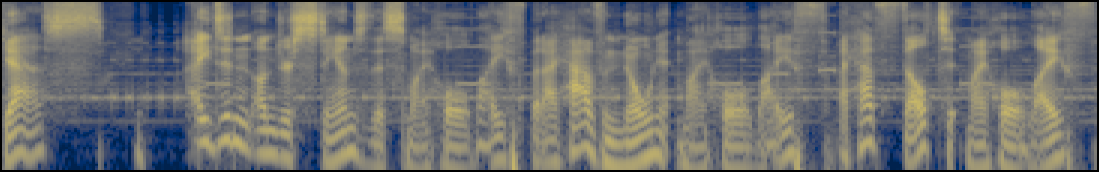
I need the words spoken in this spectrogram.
guess. I didn't understand this my whole life, but I have known it my whole life. I have felt it my whole life.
